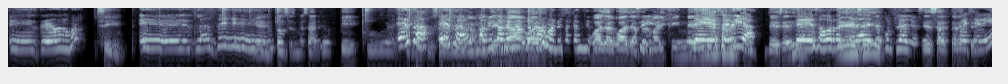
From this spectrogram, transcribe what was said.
¿Es de Don Omar? Sí, Es la y de... entonces me salió pico. este, Esa, esa, a mí también me guaya, de esa canción. Guaya, guaya, Sí. pero marica De ese día. De ese día. De esa borrachera de, día. tu cumpleaños. Exactamente. ¿Fue ese día?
